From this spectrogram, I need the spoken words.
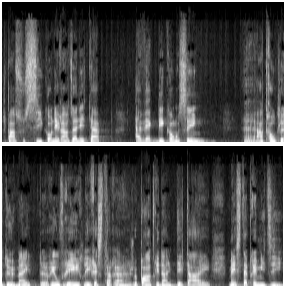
Je pense aussi qu'on est rendu à l'étape avec des consignes, euh, entre autres le 2 mètres, de réouvrir les restaurants. Je ne veux pas entrer dans le détail, mais cet après-midi,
